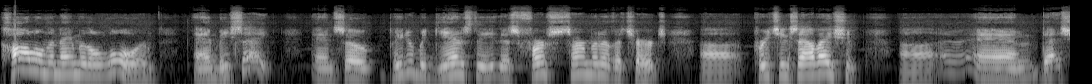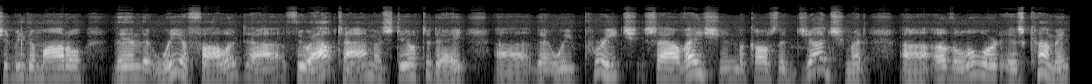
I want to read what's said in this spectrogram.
call on the name of the Lord and be saved. And so Peter begins the, this first sermon of the church uh, preaching salvation. Uh, and that should be the model then that we have followed uh, throughout time and still today uh, that we preach salvation because the judgment uh, of the Lord is coming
